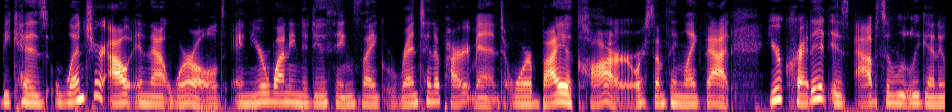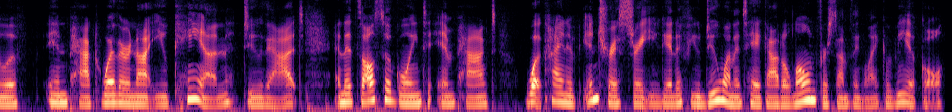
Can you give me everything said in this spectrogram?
because once you're out in that world and you're wanting to do things like rent an apartment or buy a car or something like that, your credit is absolutely going to impact whether or not you can do that. And it's also going to impact what kind of interest rate you get if you do want to take out a loan for something like a vehicle.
